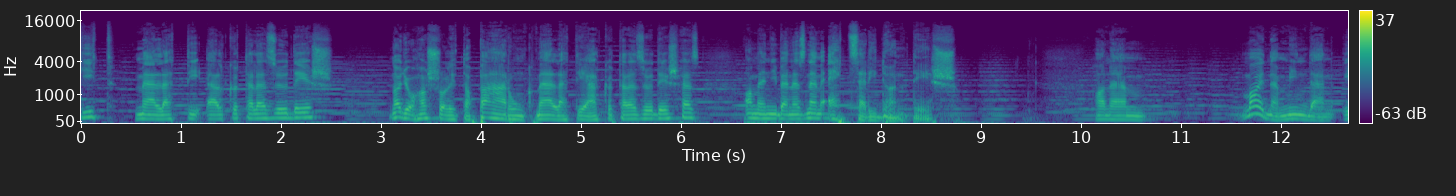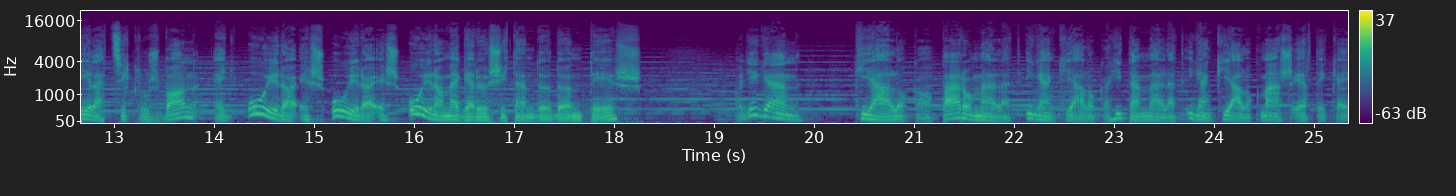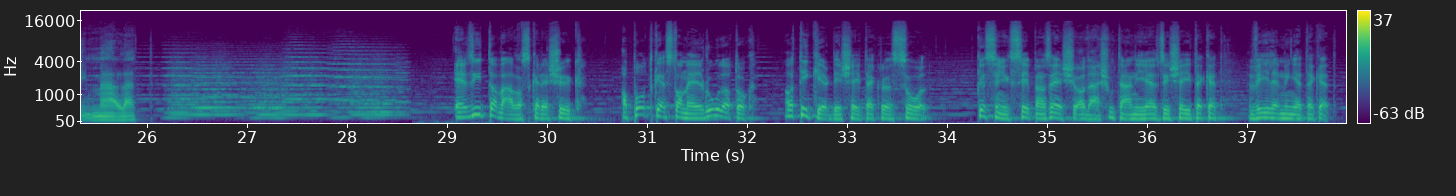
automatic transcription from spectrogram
hit melletti elköteleződés nagyon hasonlít a párunk melletti elköteleződéshez, amennyiben ez nem egyszeri döntés, hanem majdnem minden életciklusban egy újra és újra és újra megerősítendő döntés, hogy igen, kiállok a párom mellett, igen, kiállok a hitem mellett, igen, kiállok más értékeim mellett. Ez itt a Válaszkeresők, a podcast, amely rólatok, a ti kérdéseitekről szól. Köszönjük szépen az első adás utáni jelzéseiteket, véleményeteket.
